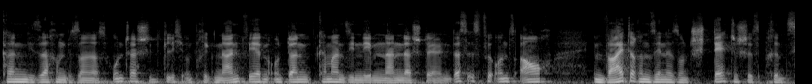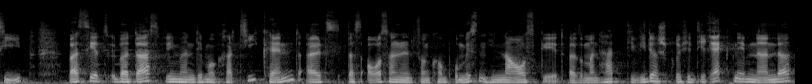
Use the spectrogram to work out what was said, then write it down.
können die Sachen besonders unterschiedlich und prägnant werden und dann kann man sie nebeneinander stellen. Das ist für uns auch im weiteren Sinne so ein städtisches Prinzip, was jetzt über das, wie man Demokratie kennt, als das Aushandeln von Kompromissen hinausgeht. Also man hat die Widersprüche direkt nebeneinander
